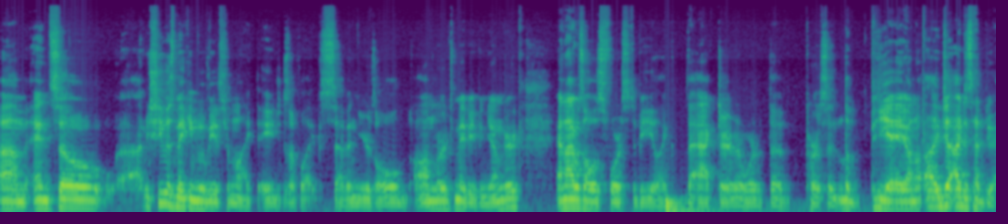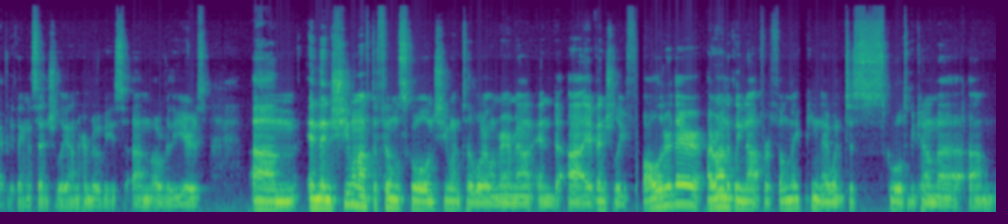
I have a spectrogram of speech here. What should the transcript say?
um, and so I mean, she was making movies from like the ages of like seven years old onwards, maybe even younger, and I was always forced to be like the actor or the person, the PA on. I just, I just had to do everything essentially on her movies um, over the years. Um, and then she went off to film school and she went to Loyola Marymount, and I eventually followed her there. Ironically, not for filmmaking. I went to school to become a, um,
